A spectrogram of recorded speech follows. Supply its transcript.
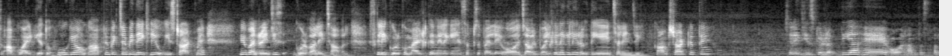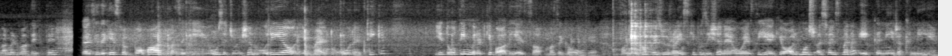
तो आपको आइडिया तो हो गया होगा, आपने पिक्चर भी देख ली होगी स्टार्ट में। ये बन रहे हैं जी गुड़ वाले चावल। इसके लिए गुड़ को मेल्ट करने लगे हैं सबसे पहले और चावल बॉईल करने के लिए रख दिए हैं। चलें जी, काम स्टार्ट करते हैं। चलें जी, इसको रख दिया है और हम 10-15 मिनट बाद देखते हैं। जी देखिए, इसमें बहुत मज़े की यूँ सिचुएशन हो रही है और ये मेल्ट हो रहा है, ठीक है? ये दो तीन मिनट के बाद ही ऐसा मज़े का हो गया। और यहाँ पे जो राइस की पोजीशन है, वो ऐसी है कि ऑलमोस्ट अच्छा इसमें ना एक कनी रखनी है।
